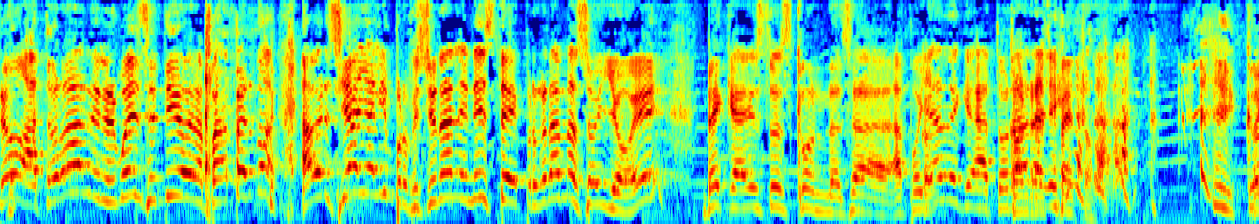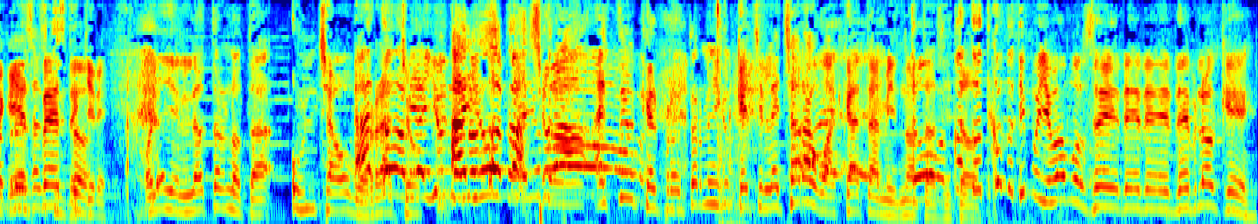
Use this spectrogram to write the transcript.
no, atorar en el buen sentido de la palabra. Perdón. A ver, si hay alguien profesional en este programa, soy yo, ¿eh? Beca, esto es con, o sea, apoyar de que atorar. Con respeto. con que respeto. quiere. Oye, en la otra nota, un chavo Ah, borracho. todavía hay una Hay nota otra, hay macho. otra. Este que el productor me dijo que le echara aguacate a mis notas y ¿Cuánto, todo. cuánto tiempo llevamos eh, de, de- de bloque?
